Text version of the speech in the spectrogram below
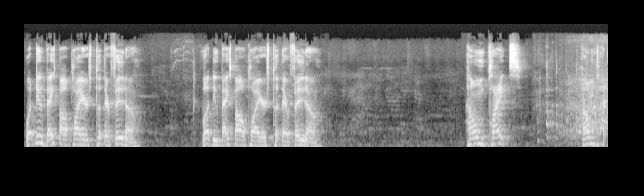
What do baseball players put their food on? What do baseball players put their food on? Home plates. Home plate.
